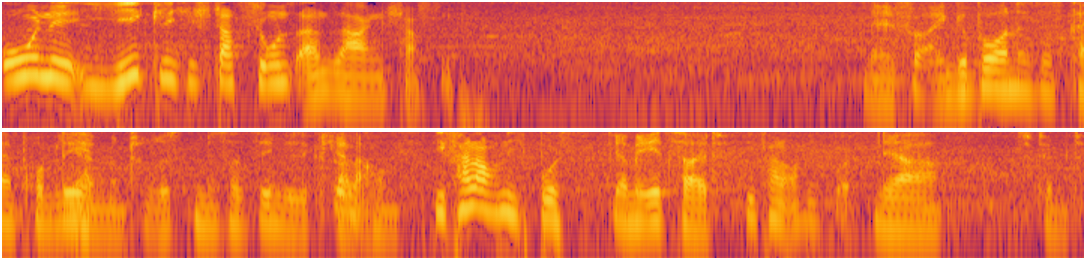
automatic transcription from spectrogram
ohne jegliche Stationsansagen schaffen. Nee, für Eingeborene ist es kein Problem. Ja. Und Touristen müssen halt sehen, wie sie Genau. klarkommen. Die fahren auch nicht Bus. Die haben eh Zeit. Die fahren auch nicht Bus. Ja, stimmt.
